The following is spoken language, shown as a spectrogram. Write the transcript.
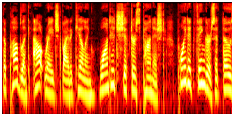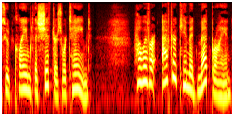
The public, outraged by the killing, wanted shifters punished, pointed fingers at those who'd claimed the shifters were tamed. However, after Kim had met Brian,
